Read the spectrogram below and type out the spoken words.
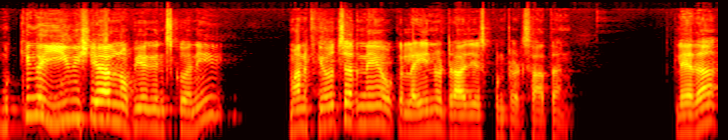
ముఖ్యంగా ఈ విషయాలను ఉపయోగించుకొని మన ఫ్యూచర్నే ఒక లైన్ డ్రా చేసుకుంటాడు సాతాను. లేదా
